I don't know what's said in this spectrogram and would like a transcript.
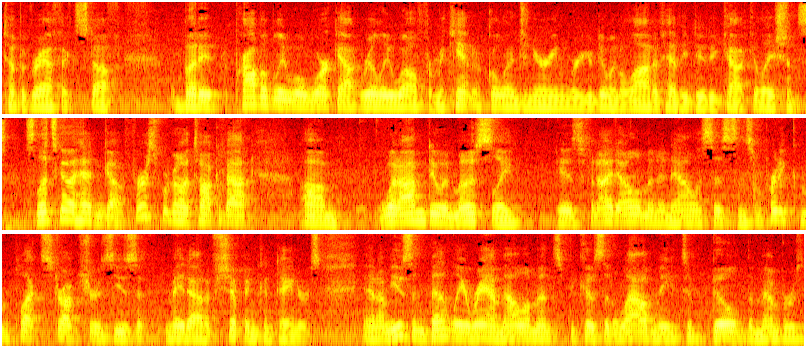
topographic stuff but it probably will work out really well for mechanical engineering where you're doing a lot of heavy duty calculations. So let's go ahead and go. First we're going to talk about um, what I'm doing mostly is finite element analysis and some pretty complex structures made out of shipping containers. And I'm using Bentley RAM elements because it allowed me to build the members,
